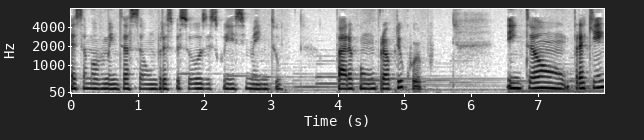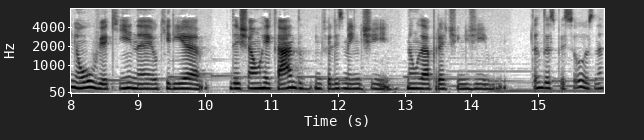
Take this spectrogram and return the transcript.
essa movimentação para as pessoas, esse conhecimento para com o próprio corpo. Então, para quem ouve aqui, né, eu queria deixar um recado. Infelizmente, não dá para atingir tantas pessoas, né?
